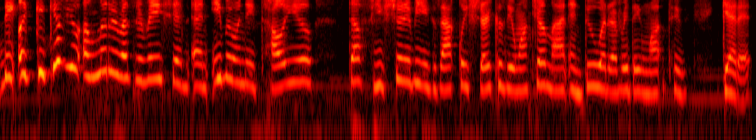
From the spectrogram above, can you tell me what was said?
they like give you a little reservation, and even when they tell you stuff, you shouldn't be exactly sure because they want your land and do whatever they want to get it.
